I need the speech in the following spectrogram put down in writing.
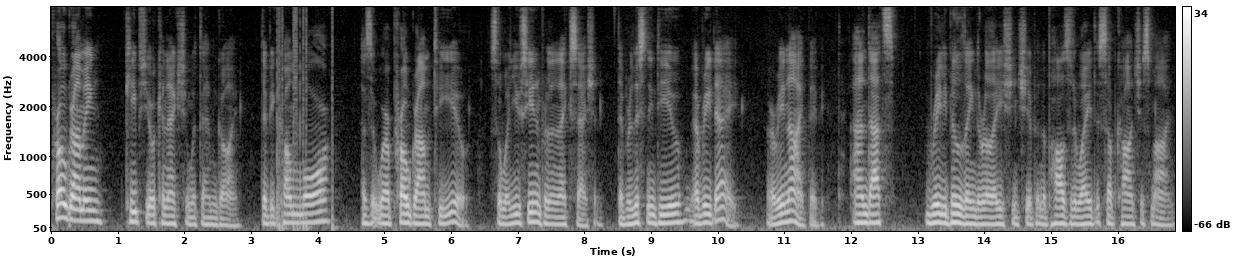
programming keeps your connection with them going. They become more, as it were, programmed to you. So, when you see them for the next session, they were listening to you every day, every night, maybe. And that's really building the relationship in a positive way, the subconscious mind.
